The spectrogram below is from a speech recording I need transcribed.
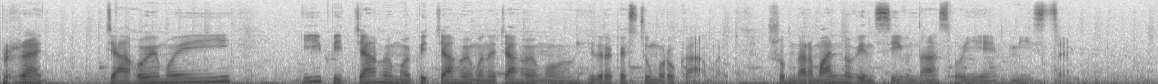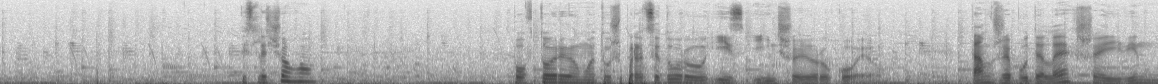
Протягуємо її і підтягуємо, підтягуємо, натягуємо гідрокостюм руками, щоб нормально він сів на своє місце. Після чого повторюємо ту ж процедуру із іншою рукою. Там вже буде легше і він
